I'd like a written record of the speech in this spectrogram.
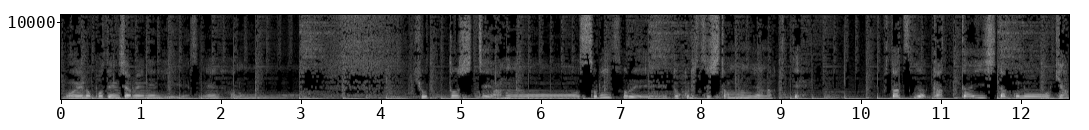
萌えのポテンシャルエネルギーですね。あのー、ひょっとしてあのー、それぞれ独立したもんじゃなくて2つが合体したこのギャッ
